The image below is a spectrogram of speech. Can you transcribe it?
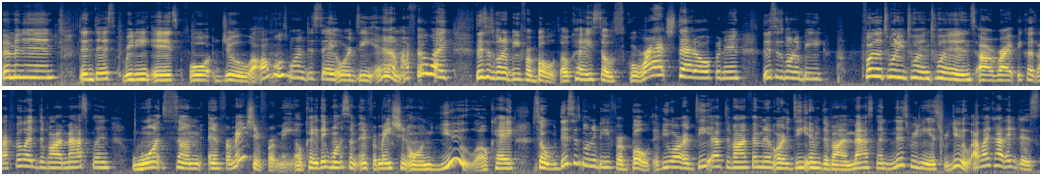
Feminine, then this reading is for you. I almost wanted to say or DM. I feel like this is going to be for both. Okay, so scratch that opening. This is going to be for the 20 twin twins all right because i feel like divine masculine wants some information from me okay? They want some information on you okay? So this is going to be for both. If you are a df divine feminine or a dm divine masculine this reading is for you. I like how they just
